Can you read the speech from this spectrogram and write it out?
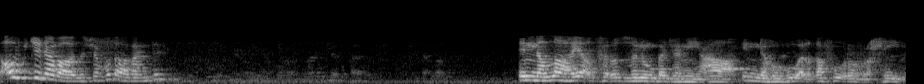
اوج نوازش خداونده إن الله یغفر الذنوب جمیعا إنه هو الغفور الرحیم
